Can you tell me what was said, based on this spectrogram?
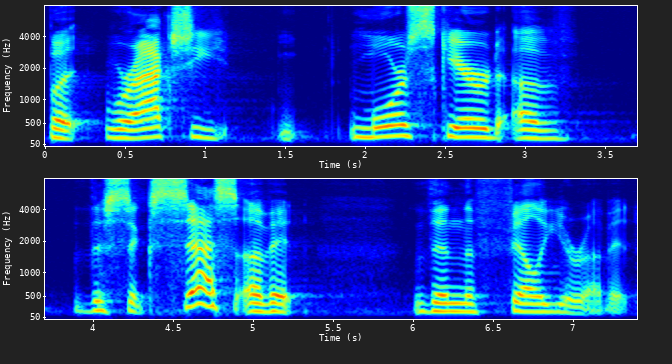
but we're actually more scared of the success of it than the failure of it.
